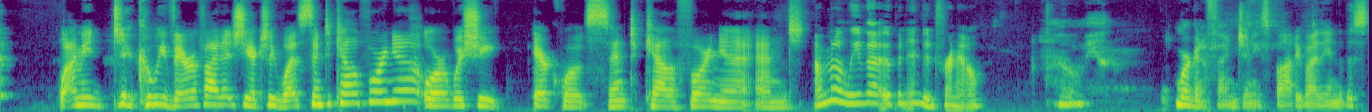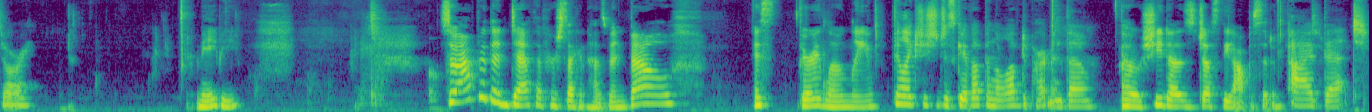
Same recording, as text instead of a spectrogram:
well, I mean, could we verify that she actually was sent to California, or was she air quotes sent to California? And I'm going to leave that open ended for now. oh man, we're gonna find Jenny's body by the end of this story. Maybe. So after the death of her second husband, Belle is very lonely. I feel like she should just give up in the love department, though. Oh, she does just the opposite of that. I bet.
